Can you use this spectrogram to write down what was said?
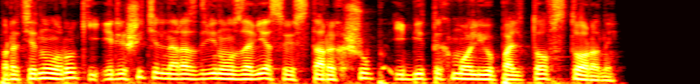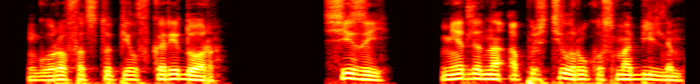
Протянул руки и решительно раздвинул завесу из старых шуб и битых молью пальто в стороны. Гуров отступил в коридор. Сизый медленно опустил руку с мобильным,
